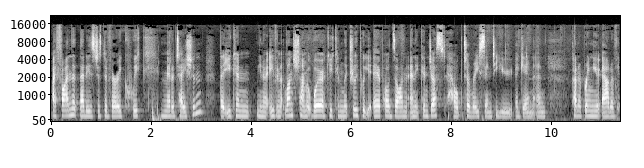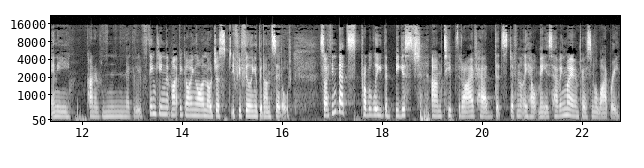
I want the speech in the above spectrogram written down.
I find that that is just a very quick meditation that you can, you know, even at lunchtime at work, you can literally put your AirPods on and it can just help to recenter you again and kind of bring you out of any kind of negative thinking that might be going on, or just if you're feeling a bit unsettled. So I think that's probably the biggest um, tip that I've had that's definitely helped me is having my own personal library.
